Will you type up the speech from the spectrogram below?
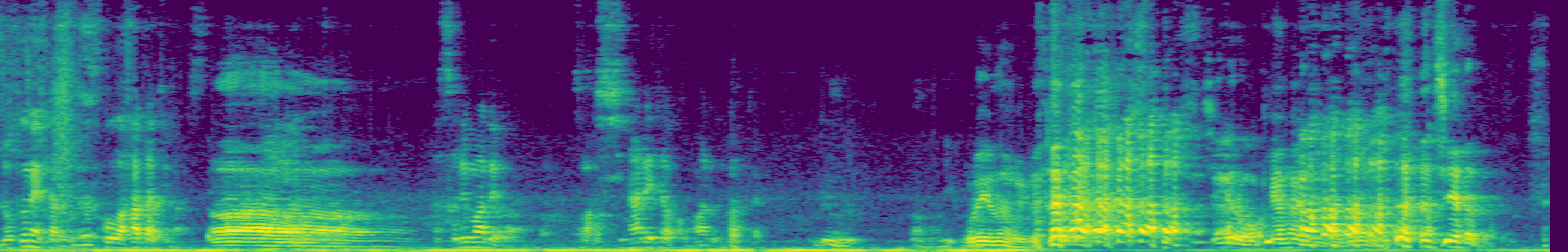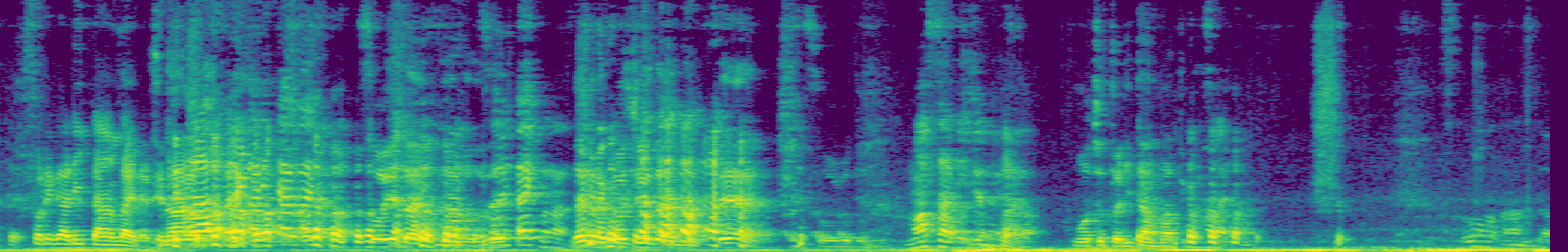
6年経つと息子が二十歳なんですよあそれまではあ死なれては困る。でも、ない。違う。それがリターンライダーですそういうタイプ。なるほどそういうね。タイプなんですだから50代になって、そういうことね。まさにじゃないですか。もうちょっとリターン待ってください。なんだ。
